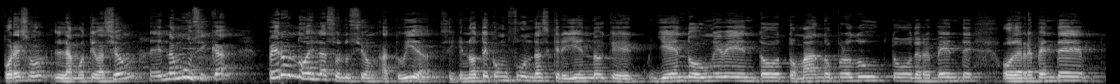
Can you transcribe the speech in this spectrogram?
Por eso la motivación es la música, pero no es la solución a tu vida. Así que no te confundas creyendo que yendo a un evento, tomando producto, de repente, o de repente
